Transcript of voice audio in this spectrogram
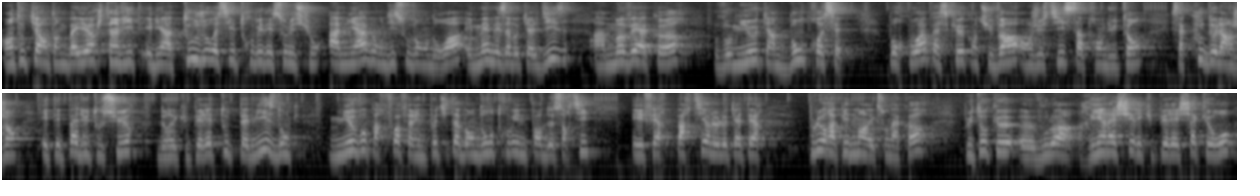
En tout cas, en tant que bailleur, je t'invite eh à toujours essayer de trouver des solutions amiables. On dit souvent en droit, et même les avocats le disent, un mauvais accord vaut mieux qu'un bon procès. Pourquoi? Parce que quand tu vas en justice, ça prend du temps, ça coûte de l'argent et tu n'es pas du tout sûr de récupérer toute ta mise. Donc mieux vaut parfois faire une petite abandon, trouver une porte de sortie et faire partir le locataire plus rapidement avec son accord plutôt que euh, vouloir rien lâcher, récupérer chaque euro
